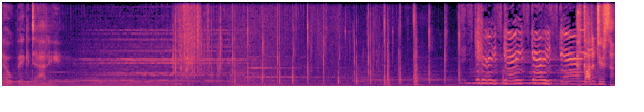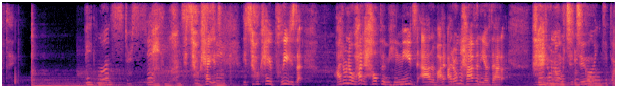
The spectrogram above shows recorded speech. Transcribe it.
no big daddy. Scary, scary, scary, scary. I've got to do something. Big monster sick. Big monster It's okay. It's it's okay. Please. I, I don't know how to help him. He needs Adam. I, I don't have any of that. I, I don't know what to do. going to die.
